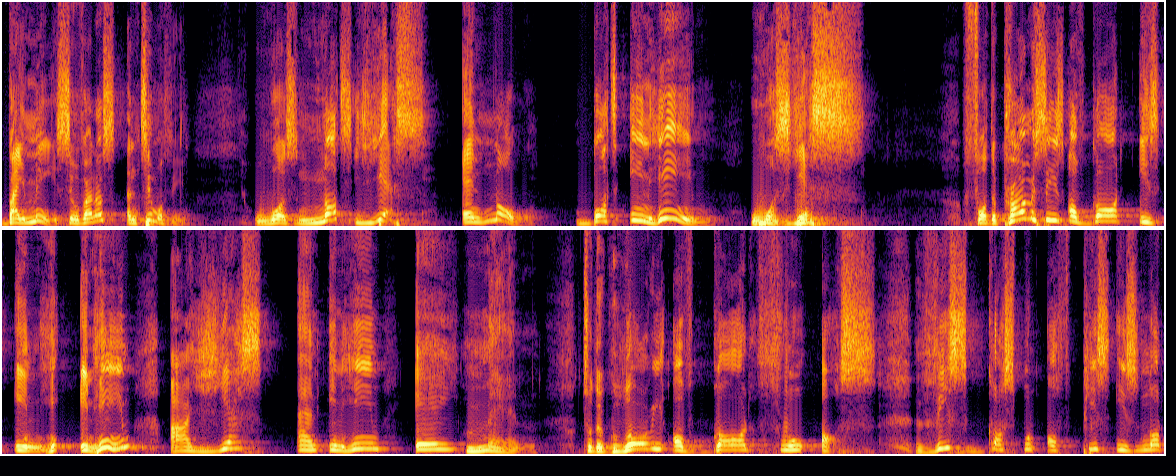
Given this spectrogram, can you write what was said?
by me, Silvanus, and Timothy, was not yes and no, but in him was yes. For the promises of God is in, in him are yes, and in him amen. To the glory of God through us. This gospel of peace is not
